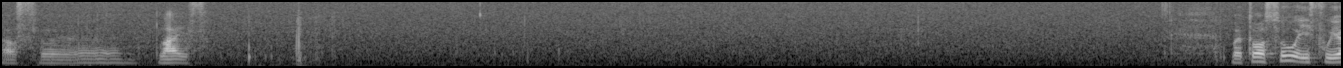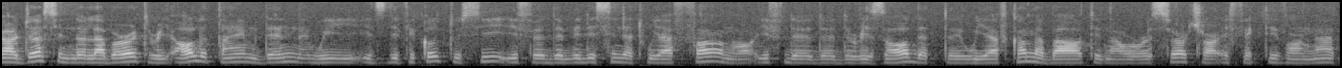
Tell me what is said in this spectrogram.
of life. But also, if we are just in the laboratory all the time, then we, it's difficult to see if uh, the medicine that we have found or if the, the, the result that uh, we have come about in our research are effective or not.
